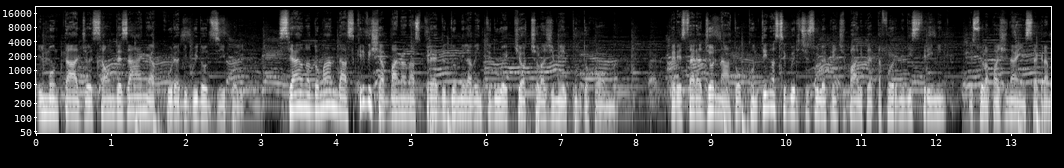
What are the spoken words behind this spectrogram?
Il montaggio e sound design è a cura di Guido Zipoli. Se hai una domanda scrivici a bananaspread2022-gmail.com Per restare aggiornato continua a seguirci sulle principali piattaforme di streaming e sulla pagina Instagram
